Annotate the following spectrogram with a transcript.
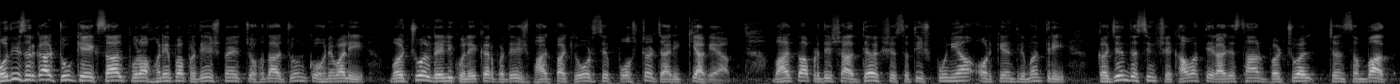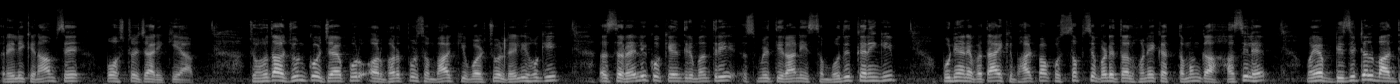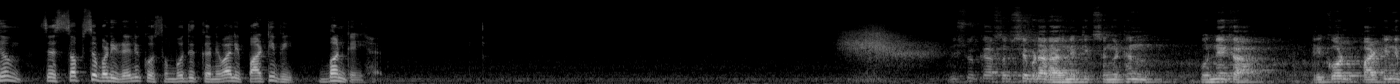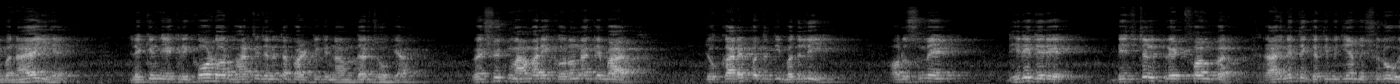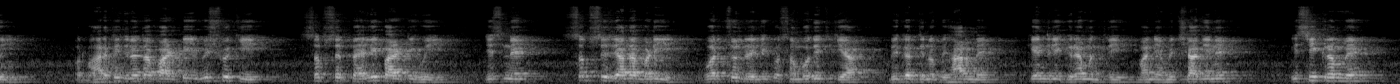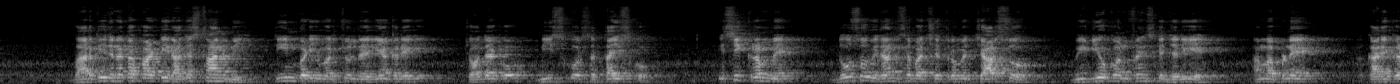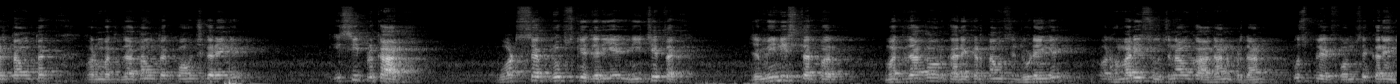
मोदी सरकार टू के एक साल पूरा होने पर प्रदेश में चौदह जून को होने वाली वर्चुअल रैली को लेकर प्रदेश भाजपा की ओर से पोस्टर जारी किया गया। भाजपा प्रदेशाध्यक्ष सतीश पूनिया और केंद्रीय मंत्री गजेंद्र सिंह शेखावत ने राजस्थान वर्चुअल जनसंवाद रैली के नाम से पोस्टर जारी किया। चौदह जून को जयपुर और भरतपुर संभाग की वर्चुअल रैली होगी। इस रैली को केंद्रीय मंत्री स्मृति ईरानी संबोधित करेंगी। पुनिया ने बताया कि भाजपा को सबसे बड़े दल होने का तमंगा हासिल है। वहीं अब डिजिटल माध्यम से सबसे बड़ी रैली को संबोधित करने वाली पार्टी भी बन गई है। विश्व का सबसे बड़ा राजनीतिक संगठन होने का रिकॉर्ड पार्टी ने बनाया ही है, लेकिन एक रिकॉर्ड और भारतीय जनता पार्टी के नाम दर्ज हो गया। वैश्विक महामारी कोरोना के बाद जो कार्य पद्धति बदली और उसमें धीरे धीरे डिजिटल प्लेटफॉर्म पर राजनीतिक गतिविधियाँ भी शुरू हुई और भारतीय जनता पार्टी विश्व की सबसे पहली पार्टी हुई, जिसने सबसे ज़्यादा बड़ी वर्चुअल रैली को संबोधित किया। विगत दिनों बिहार में केंद्रीय गृह मंत्री माननीय अमित शाह जी ने। इसी क्रम में भारतीय जनता पार्टी राजस्थान भी तीन बड़ी वर्चुअल रैलियाँ करेगी 14 को 20 को और 27 को। इसी क्रम में 200 विधानसभा क्षेत्रों में 400 वीडियो कॉन्फ्रेंस के ज़रिए हम अपने कार्यकर्ताओं तक और मतदाताओं तक पहुँच करेंगे। इसी प्रकार व्हाट्सएप ग्रुप्स के ज़रिए नीचे तक जमीनी स्तर पर मतदाताओं और कार्यकर्ताओं से जुड़ेंगे और हमारी सूचनाओं का आदान प्रदान उस प्लेटफॉर्म से करेंगे।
